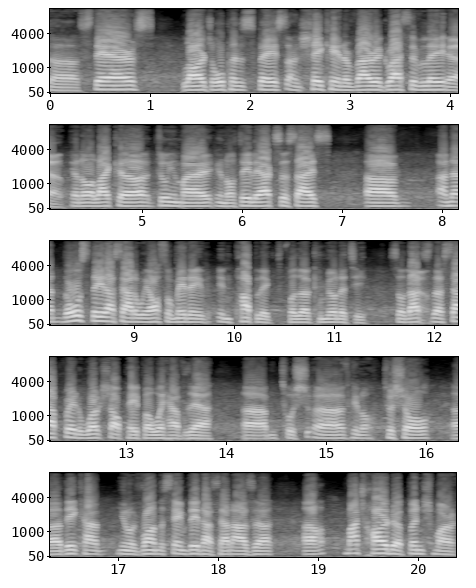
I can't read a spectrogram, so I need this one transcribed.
uh, stairs, large open space, and shaking very aggressively. Yeah. You know, like uh, doing my you know daily exercise. Um, and then those data set we also made it in public for the community. So that's Yeah. the separate workshop paper we have there um, to sh- uh, you know to show uh, they can you know run the same data set as a, a much harder benchmark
